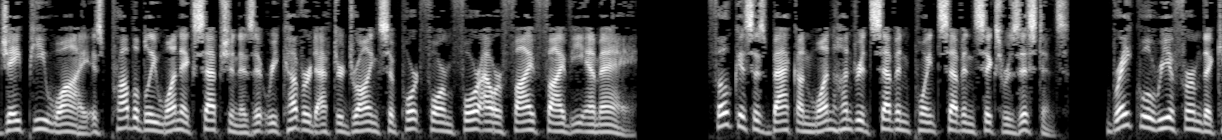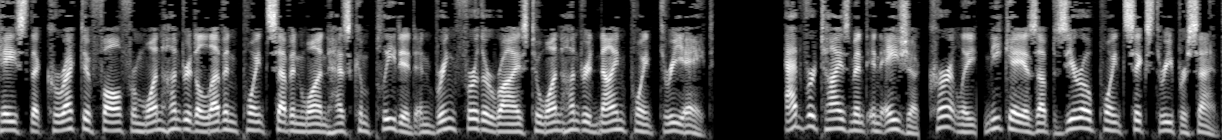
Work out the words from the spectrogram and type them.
JPY is probably one exception as it recovered after drawing support form 4-hour 5-5 EMA. Focus is back on 107.76 resistance. Break will reaffirm the case that corrective fall from 111.71 has completed and bring further rise to 109.38. Advertisement in Asia, currently, Nikkei is up 0.63%.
